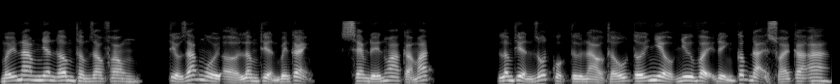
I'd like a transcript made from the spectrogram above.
Mấy nam nhân âm thầm giao phong, tiểu giáp ngồi ở Lâm Thiển bên cạnh, xem đến hoa cả mắt. Lâm Thiển rốt cuộc từ nào thấu tới nhiều như vậy đỉnh cấp đại soái ca A.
